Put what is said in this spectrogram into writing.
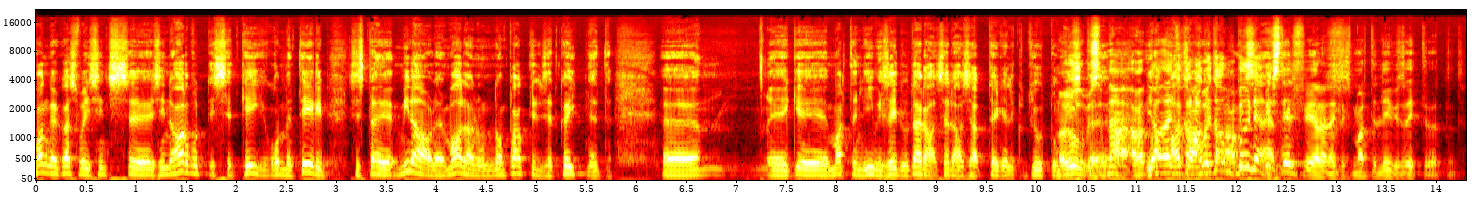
pange kasvõi siis äh, sinna arvutisse, et keegi kommenteerib, sest äh, mina olen vaadanud no praktiliselt kõik need äh, Martin Liivi sõidud ära, seda saab tegelikult Youtube'ist. no Youtube'ist saab näha, aga, ja, aga, aga, aga ta on põnev. miks Delfi ei ole näiteks Martin Liivi sõite võtnud?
